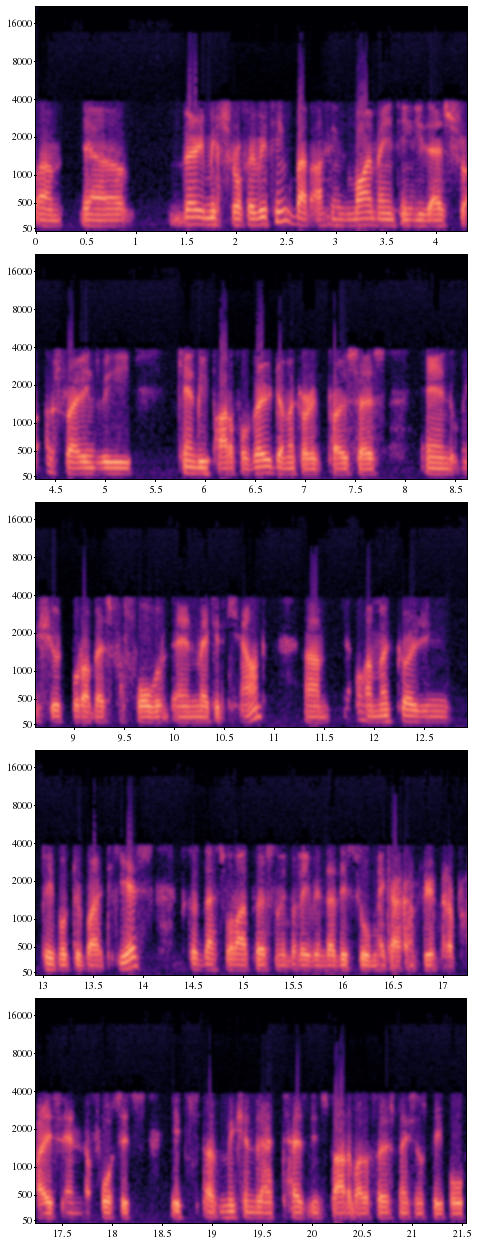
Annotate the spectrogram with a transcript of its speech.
um, very mixture of everything. But I think my main thing is as Australians, we can be part of a very democratic process, and we should put our best foot forward and make it count. Um, I'm encouraging people to vote yes, because that's what I personally believe in, that this will make our country a better place. And of course, it's it's a mission that has been started by the First Nations people,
